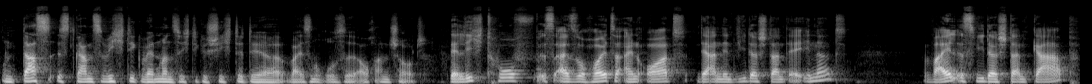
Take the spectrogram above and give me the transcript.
und das ist ganz wichtig, wenn man sich die Geschichte der Weißen Rose auch anschaut. Der Lichthof ist also heute ein Ort, der an den Widerstand erinnert, weil es Widerstand gab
